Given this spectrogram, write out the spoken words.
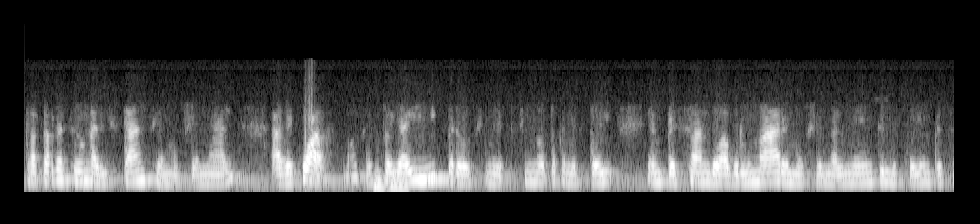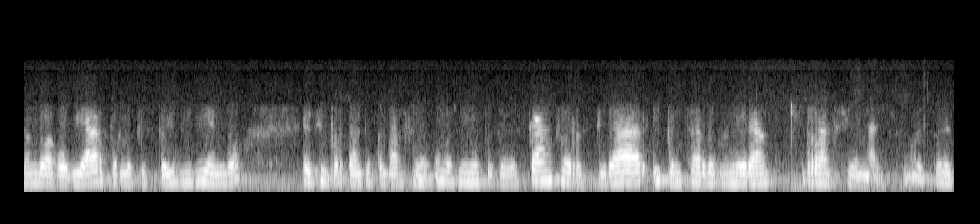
tratar de hacer una distancia emocional adecuada, ¿no? estoy ahí, pero si, noto que me estoy empezando a abrumar emocionalmente, me estoy empezando a agobiar por lo que estoy viviendo, es importante tomarse unos minutos de descanso, respirar y pensar de manera racional. ¿no? Esto es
